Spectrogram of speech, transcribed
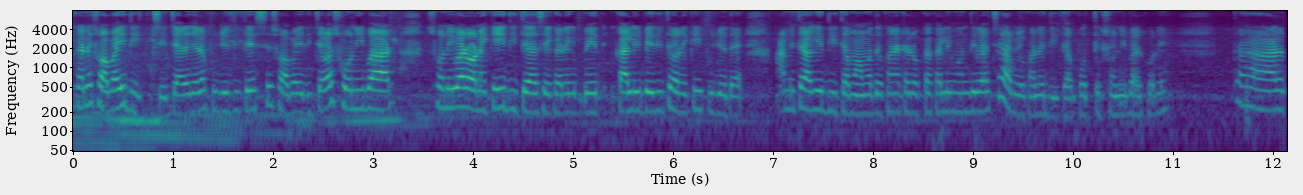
এখানে সবাই দিচ্ছে। যারা যারা পুজো দিতে এসছে সবাই দিচ্ছে। আবার শনিবার শনিবার অনেকেই দিতে আসে। এখানে বেদ, কালীর বেদিতে অনেকেই পুজো দেয়। আমি তো আগে দিতাম। আমাদের ওখানে একটা রক্ষাকালী মন্দির আছে, আমি ওখানে দিতাম প্রত্যেক শনিবার করে। তা আর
